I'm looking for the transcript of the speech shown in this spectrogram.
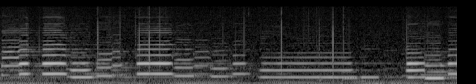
Thank you.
